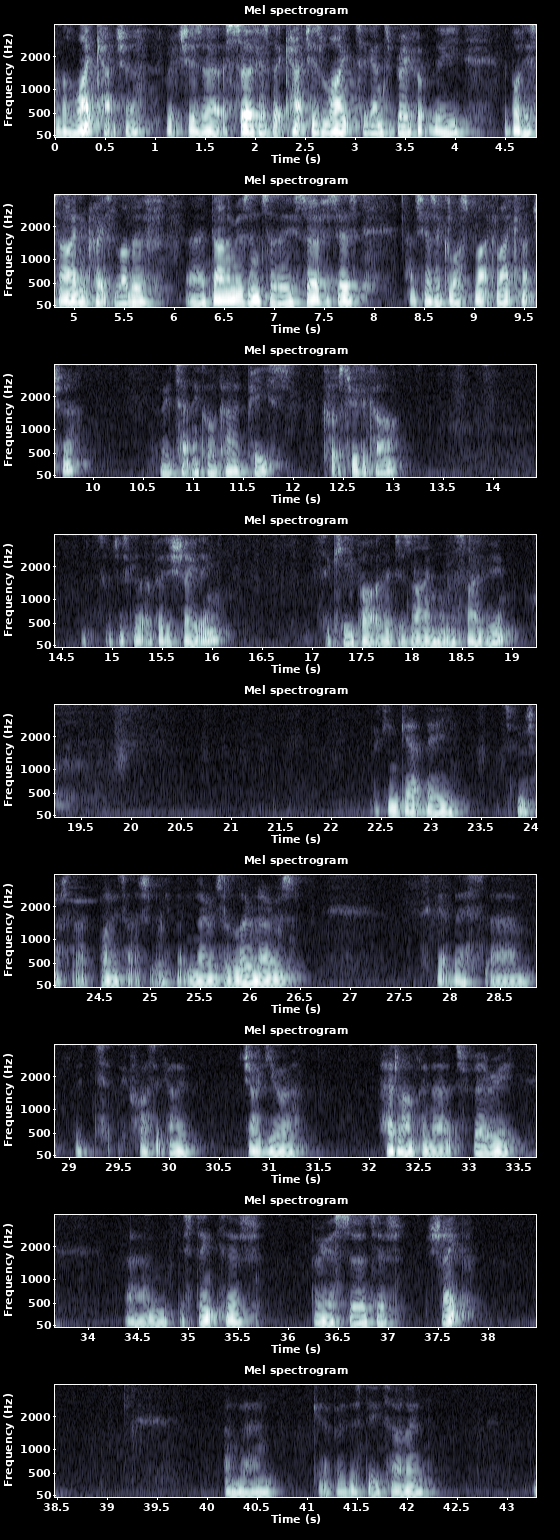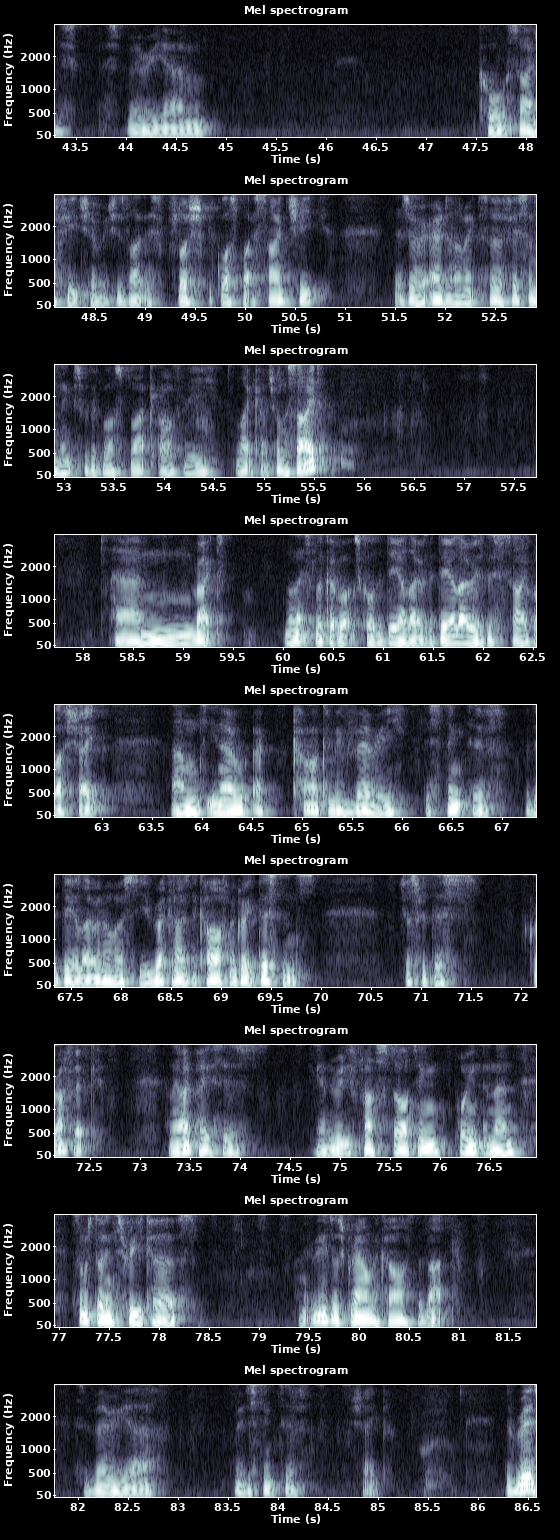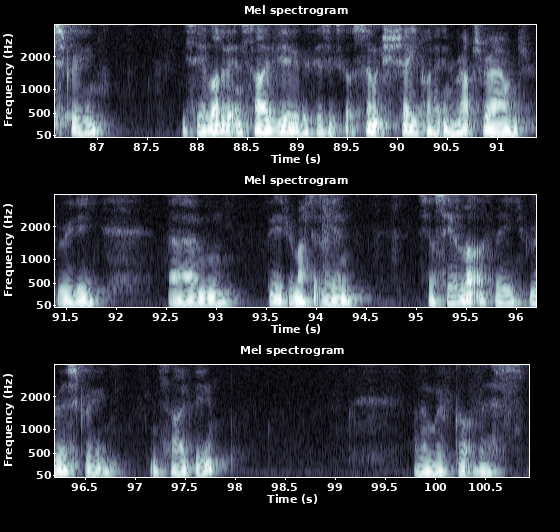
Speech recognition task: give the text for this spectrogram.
the light catcher, which is a, surface that catches light again to break up the, the body side and creates a lot of uh, dynamism to the surfaces. Actually has a gloss black light catcher, very technical kind of piece, cuts through the car. So just get a bit of shading. It's a key part of the design in the side view. We can get the, finish off that bonnet actually, that nose, a low nose. Let's get this, um, the, classic kind of Jaguar headlamp in there. It's very um, distinctive, very assertive shape. And then get a bit of this detail in. This, this very um, cool side feature, which is like this flush gloss black side cheek. There's a aerodynamic surface and links with the gloss black of the light catcher on the side. Um, right, now let's look at what's called the DLO. The DLO is this side glass shape and you know a car can be very distinctive with the DLO and almost you recognize the car from a great distance just with this graphic. And the I-Pace is again a really fast starting point and then it's done in three curves and it really does ground the car to the back. It's a very, uh, very distinctive shape. The rear screen you see a lot of it in side view because it's got so much shape on it and wraps around really, um, really dramatically. And so you'll see a lot of the rear screen in side view. And then we've got this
